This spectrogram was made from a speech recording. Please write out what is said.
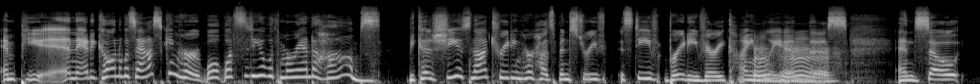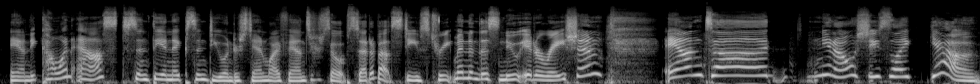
and P- and Andy Cohen was asking her, "Well, what's the deal with Miranda Hobbs?" Because she is not treating her husband Steve, Brady very kindly in this, and so Andy Cohen asked Cynthia Nixon, "Do you understand why fans are so upset about Steve's treatment in this new iteration?" And uh, you know, she's like, "Yeah,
